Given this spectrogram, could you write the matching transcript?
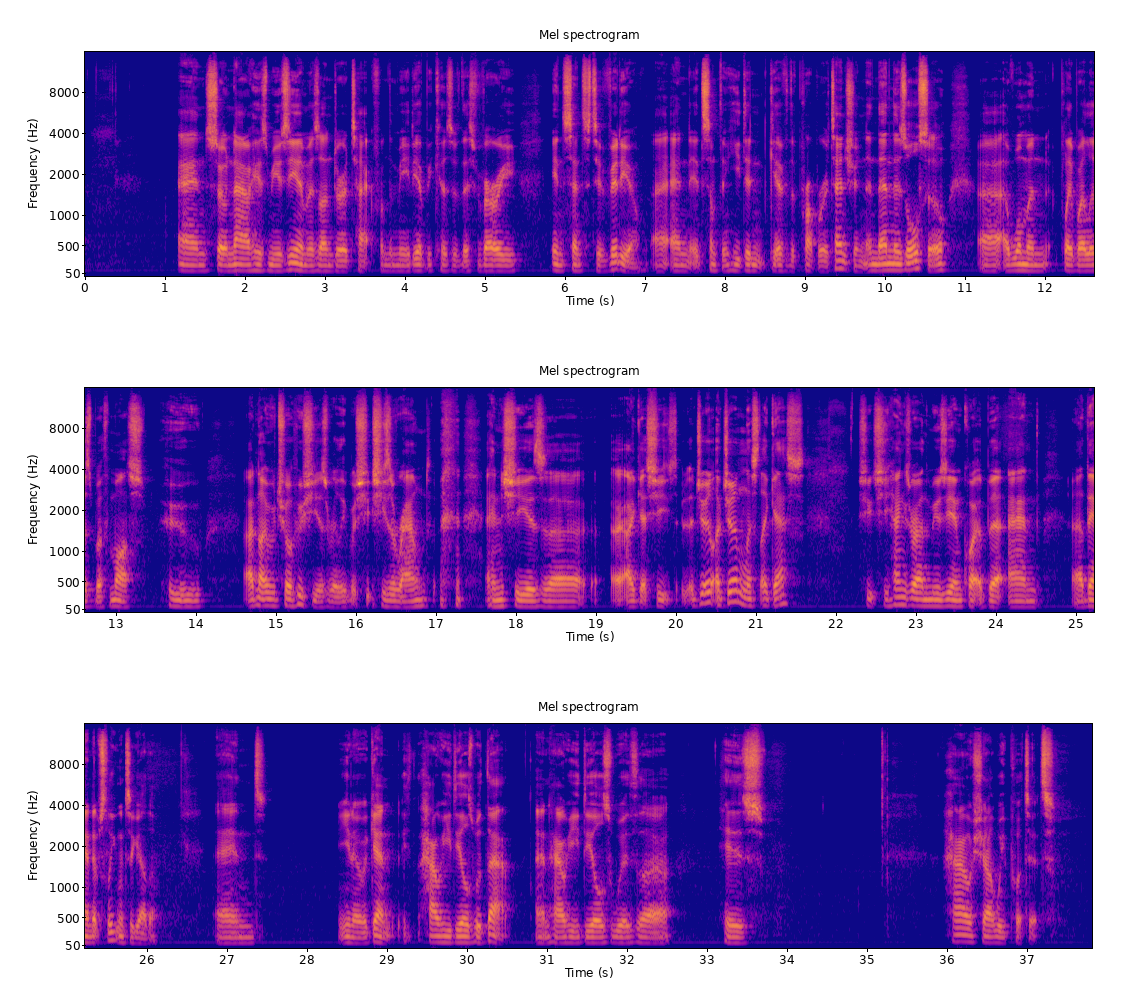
And so now his museum is under attack from the media because of this very insensitive video, uh, and it's something he didn't give the proper attention. And then there's also uh, a woman played by Elisabeth Moss who. I'm not even sure who she is really, but she, she's around, and she is, uh, I guess she's a, a journalist, I guess, she she hangs around the museum quite a bit, and uh, they end up sleeping together. And you know, again, how he deals with that, and how he deals with uh, his how shall we put it?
